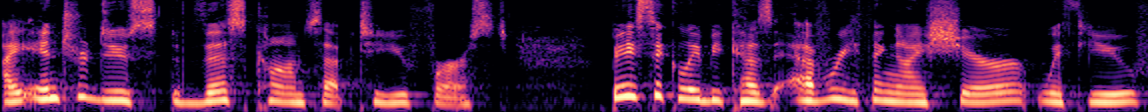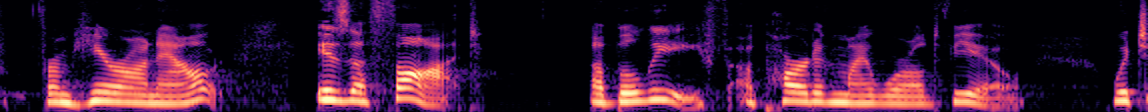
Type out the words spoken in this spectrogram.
I introduced this concept to you first Basically, because everything I share with you from here on out is a thought, a belief, a part of my worldview, which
